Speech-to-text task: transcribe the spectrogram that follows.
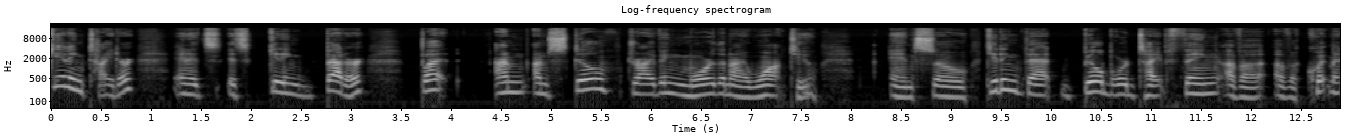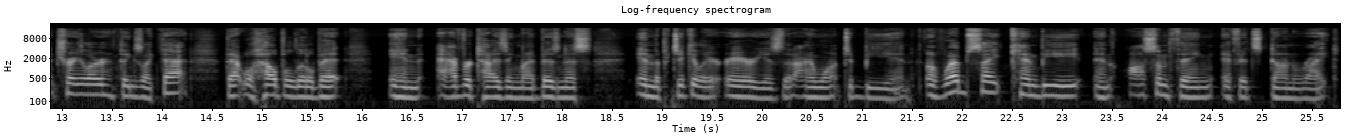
getting tighter and it's it's getting better, but I'm I'm still driving more than I want to. And so getting that billboard type thing of a of equipment trailer, things like that, that will help a little bit in advertising my business in the particular areas that I want to be in. A website can be an awesome thing if it's done right,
